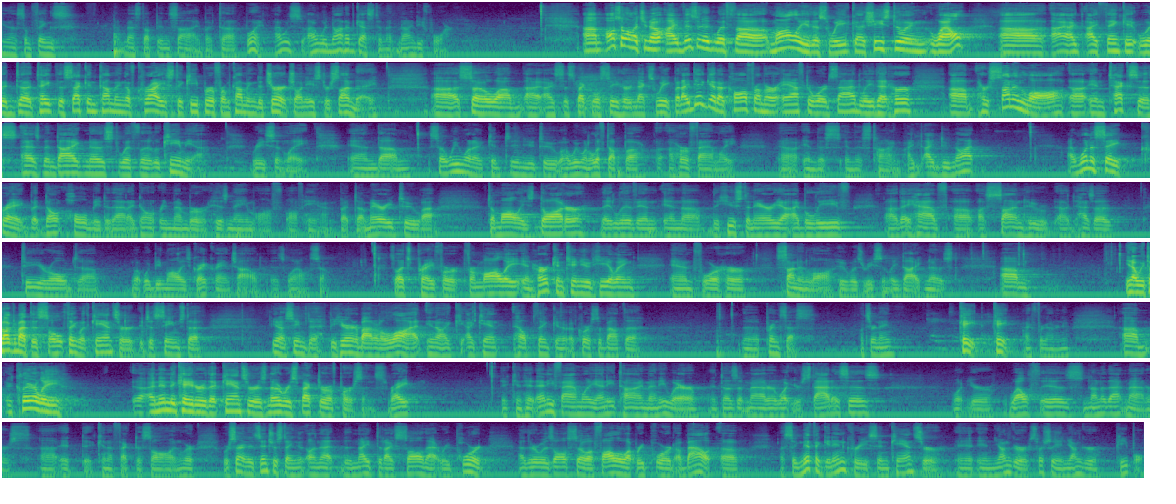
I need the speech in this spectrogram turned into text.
you know, some things messed up inside, but uh, boy, I, was, I would not have guessed him at 94. Um, also, to let you know, I visited with uh, Molly this week. Uh, she's doing well. Uh, I, I think it would uh, take the second coming of Christ to keep her from coming to church on Easter Sunday. Uh, so um, I, I, suspect we'll see her next week. But I did get a call from her afterward, sadly, that her, uh, her son in law uh, in Texas has been diagnosed with leukemia recently. And um, so we want to continue to, uh, we want to lift up her family in, this, in this time. I, I do not I want to say Craig, but don't hold me to that. I don't remember his name off offhand. But uh, married to uh, to Molly's daughter. They live in in uh, the Houston area, I believe. Uh, they have uh, a son who uh, has a two-year-old, what would be Molly's great-grandchild as well. So, so let's pray for for Molly in her continued healing, and for her son-in-law who was recently diagnosed. Um, you know, we talk about this whole thing with cancer. It just seems to, you know, seem to be hearing about it a lot. You know, I, I can't help thinking, of course, about the the princess. What's her name? Kate. Kate. I forgot her name. Um, clearly, uh, an indicator that cancer is no respecter of persons, right? It can hit any family, anytime, anywhere. It doesn't matter what your status is what your wealth is, none of that matters. Uh, it, it can affect us all. And we're, we're certain, it's interesting, on that, the night that I saw that report, uh, there was also a follow-up report about uh, a significant increase in cancer in, in, younger, especially in younger people,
